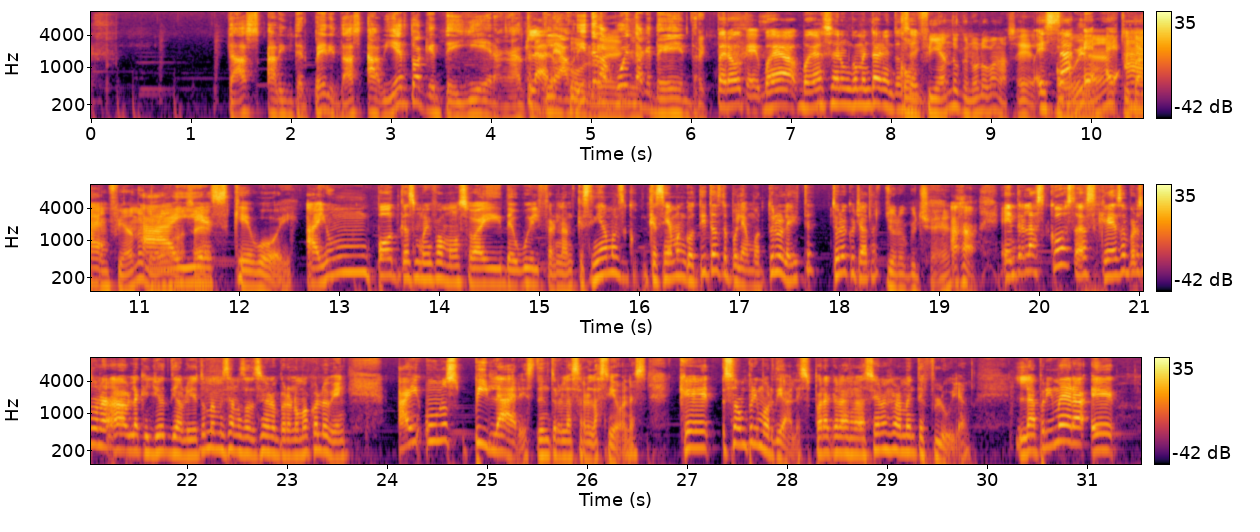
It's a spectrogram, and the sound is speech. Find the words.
estás a la intemperie, estás abierto a que te hieran. a- Claro. le abriste la Correcto. puerta a que te entre. Pero ok, voy a, voy a hacer un comentario entonces. Confiando que no lo van a hacer. Exacto. ¿verdad? Eh, Tú estás ah, confiando que no lo van a Ahí hacer. es que voy. Hay un podcast muy famoso ahí de Will Fernández que se, llama, que se llaman Gotitas de Poliamor. ¿Tú lo leíste? ¿Tú lo escuchaste? Yo lo escuché. Ajá. Entre las cosas que esa persona habla, que yo, diablo, yo tomé mis anotaciones, pero no me acuerdo bien, hay unos pilares dentro de las relaciones que son primordiales para que las relaciones realmente fluyan. La primera,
